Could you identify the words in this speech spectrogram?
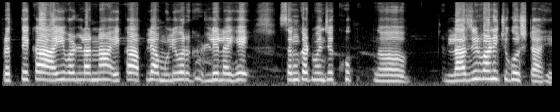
प्रत्येका आई वडिलांना एका आपल्या मुलीवर घडलेलं हे संकट म्हणजे खूप लाजीरवाणीची लाजिरवाणीची गोष्ट आहे.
